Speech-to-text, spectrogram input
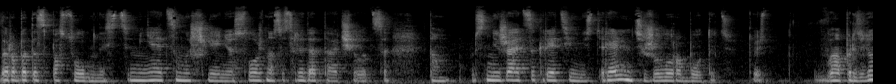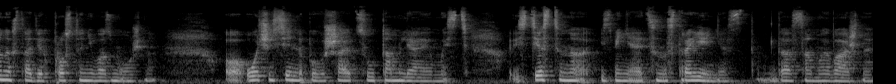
работоспособность, меняется мышление, сложно сосредотачиваться, там снижается креативность, реально тяжело работать. То есть в определенных стадиях просто невозможно. Э, очень сильно повышается утомляемость. Естественно, изменяется настроение, да, самое важное.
